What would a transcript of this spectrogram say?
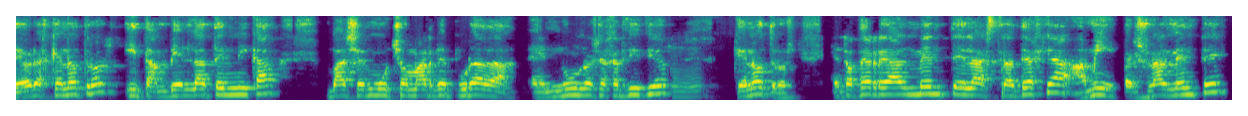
peores que en otros y también la técnica va a ser mucho más depurada en unos ejercicios que en otros. Entonces, realmente la estrategia, a mí personalmente,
